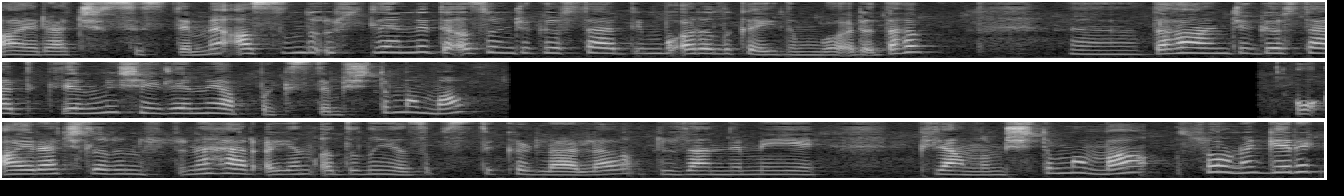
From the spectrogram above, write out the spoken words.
ayraç sistemi. Aslında üstlerine de az önce gösterdiğim bu Aralık ayıydım bu arada. E, daha önce gösterdiklerimin şeylerini yapmak istemiştim ama o ayraçların üstüne her ayın adını yazıp stickerlarla düzenlemeyi planlamıştım ama sonra gerek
